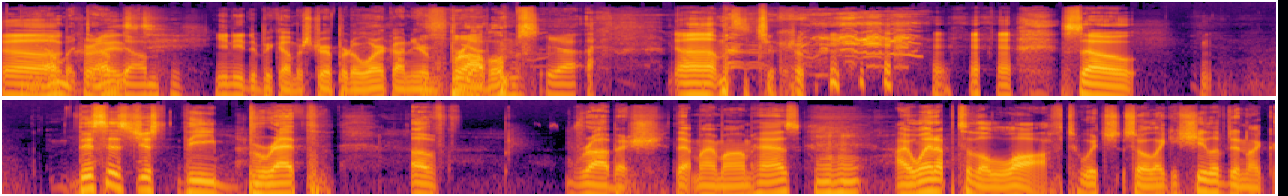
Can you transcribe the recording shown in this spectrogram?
Oh, Yum a Christ. dum-dum. You need to become a stripper to work on your problems. Yeah. Um, so, this is just the breadth of rubbish that my mom has. Mm-hmm. I went up to the loft, which, so like she lived in like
